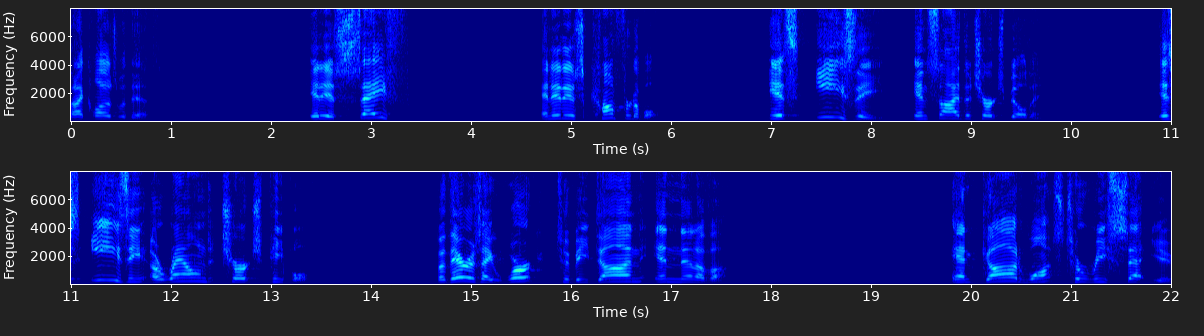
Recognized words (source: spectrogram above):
But I close with this it is safe and it is comfortable. It's easy inside the church building. It's easy around church people. But there is a work to be done in Nineveh. And God wants to reset you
